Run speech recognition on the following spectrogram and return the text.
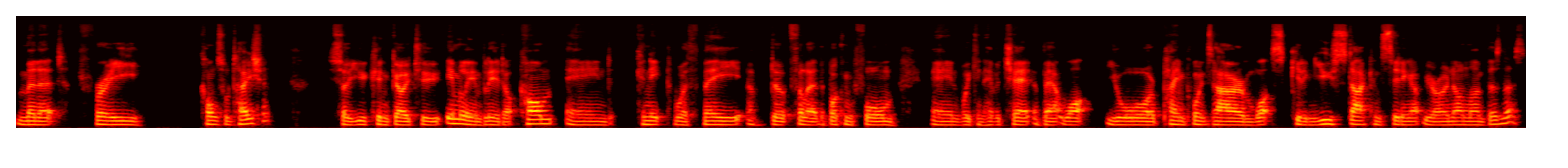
minute free consultation so you can go to emilyandblair.com and connect with me, uh, fill out the booking form, and we can have a chat about what your pain points are and what's getting you stuck in setting up your own online business.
